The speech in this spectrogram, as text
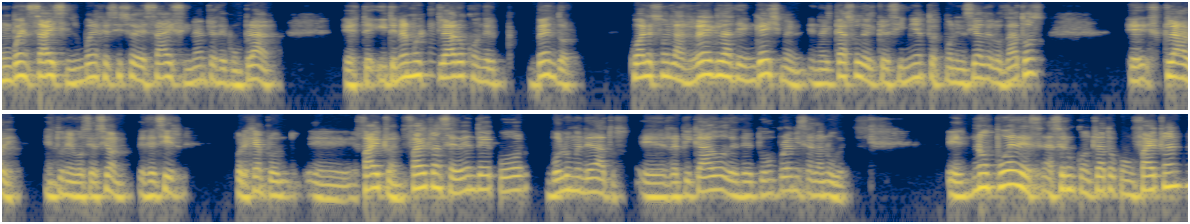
un buen sizing, un buen ejercicio de sizing antes de comprar, este, y tener muy claro con el vendor cuáles son las reglas de engagement en el caso del crecimiento exponencial de los datos es clave en tu negociación. Es decir, por ejemplo, eh, Fivetran. Se vende por volumen de datos eh, replicado desde tu on-premise a la nube. Eh, no puedes hacer un contrato con Fivetran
